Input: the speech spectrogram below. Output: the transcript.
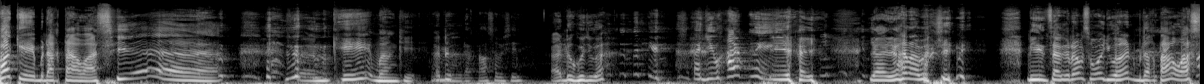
Pakai bedak tawas ya. Bangki, bangki. Aduh, bedak taos habis ini. aduh gue juga. Lagi hype nih. Iya, iya. Jangan-jangan abis ini di Instagram semua jualan bedak tawas.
